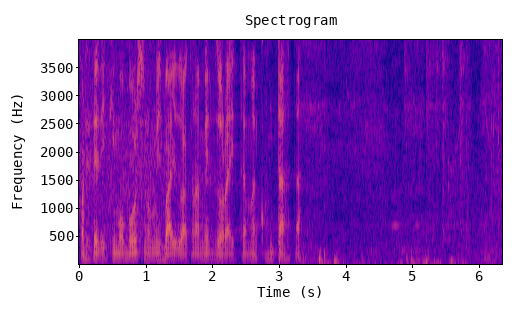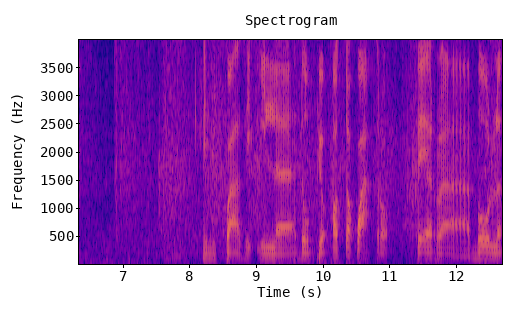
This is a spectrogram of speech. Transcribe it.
partita di Timo Ball, se non mi sbaglio, è durata una mezz'oretta mal contata. Quindi quasi il doppio 8 a 4 per eh, Ball.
